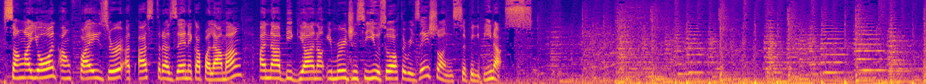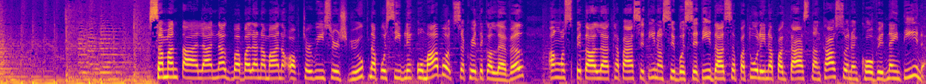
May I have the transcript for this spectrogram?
Sa ngayon, ang Pfizer at AstraZeneca pa lamang ang nabigyan ng emergency use authorization sa Pilipinas. Samantala, nagbabala naman ang Octa Research Group na posibleng umabot sa critical level ang hospital capacity ng Cebu City dahil sa patuloy na pagtaas ng kaso ng COVID-19.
